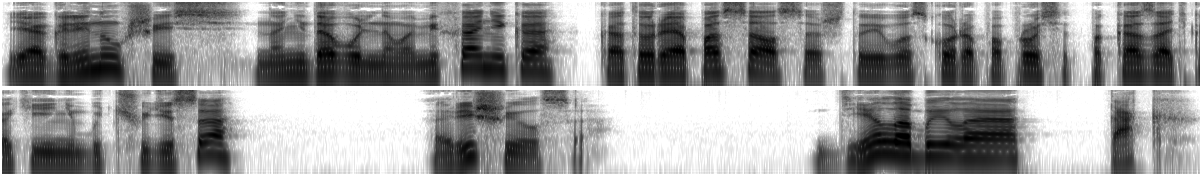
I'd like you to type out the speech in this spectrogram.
И, оглянувшись на недовольного механика, который опасался, что его скоро попросят показать какие-нибудь чудеса, решился. Дело было так.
